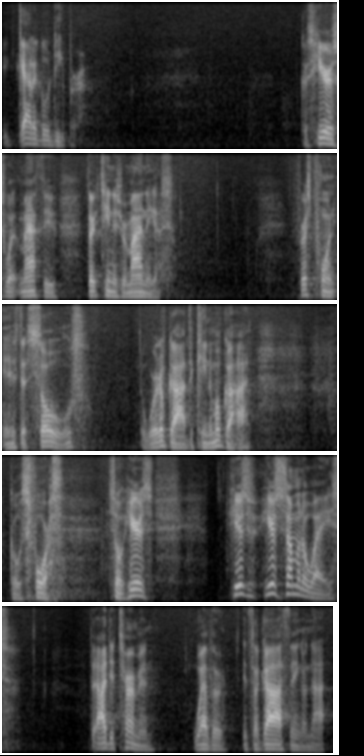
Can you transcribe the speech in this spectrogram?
you got to go deeper. Because here's what Matthew 13 is reminding us. First point is that souls, the Word of God, the kingdom of God, goes forth. So here's, here's, here's some of the ways that I determine whether it's a God thing or not.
